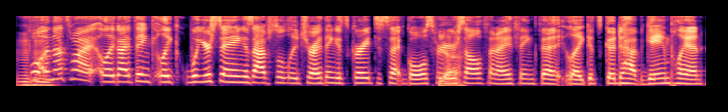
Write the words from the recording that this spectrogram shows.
Well, and that's why, like, I think, like, what you're saying is absolutely true. I think it's great to set goals for Yeah. yourself. And I think that, like, it's good to have a game plan.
